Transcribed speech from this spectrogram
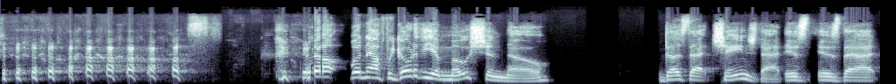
well, well, now if we go to the emotion though, does that change that? Is is that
